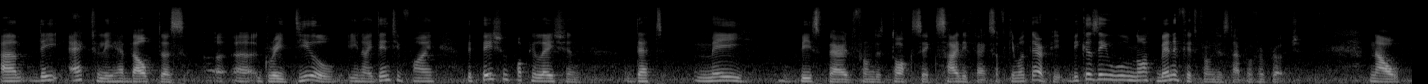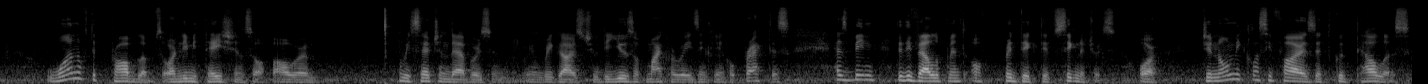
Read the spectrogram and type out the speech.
Um, they actually have helped us a, a great deal in identifying the patient population that may be spared from the toxic side effects of chemotherapy because they will not benefit from this type of approach. Now, one of the problems or limitations of our research endeavors in, in, regards to the use of microarrays in clinical practice has been the development of predictive signatures or genomic classifiers that could tell us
